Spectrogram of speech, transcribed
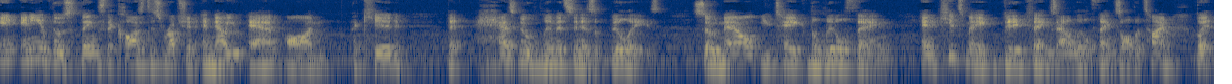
A- any of those things that cause disruption, and now you add on a kid that has no limits in his abilities. So now you take the little thing, and kids make big things out of little things all the time. But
